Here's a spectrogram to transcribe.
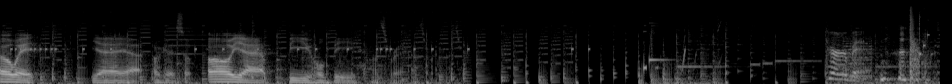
Oh wait. Yeah, yeah, yeah. Okay, so oh yeah, B hold B. That's right. That's right. That's right. Curb it.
